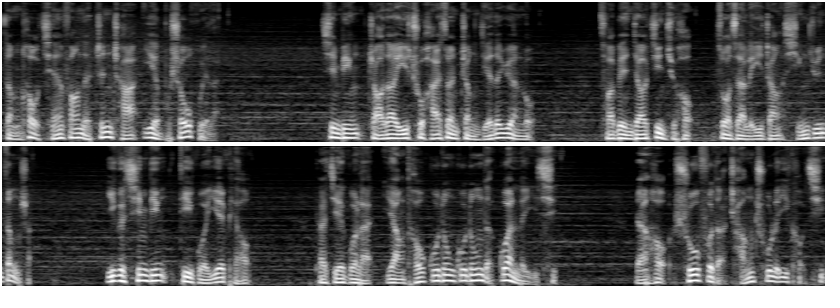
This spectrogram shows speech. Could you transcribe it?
等候前方的侦察夜不收回来。新兵找到一处还算整洁的院落，曹变娇进去后，坐在了一张行军凳上。一个亲兵递过椰瓢，他接过来，仰头咕咚咕咚地灌了一气，然后舒服地长出了一口气，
